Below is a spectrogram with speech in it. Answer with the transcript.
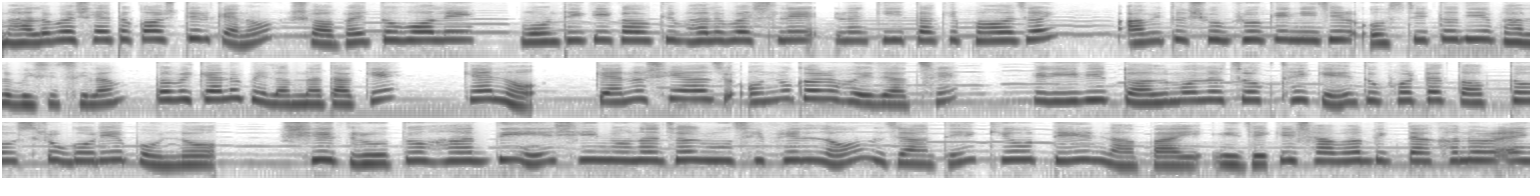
ভালোবাসা এত কষ্টের কেন? সবাই তো বলে, মন থেকে কাউকে ভালোবাসলে নাকি তাকে পাওয়া যায়? আমি তো শুভ্রকে নিজের অস্তিত্ব দিয়ে ভালোবেসেছিলাম, তবে কেন পেলাম না তাকে? কেন? কেন সে আজ অন্য কারও হয়ে যাচ্ছে? হৃদির টলমল চোখ থেকে দুফোটা তপ্ত অশ্রু গড়িয়ে পড়ল। সে দ্রুত হাত দিয়ে সেই নোনা জল মুছে ফেলল যাতে কেউ টের না পায়। নিজেকে স্বাভাবিক দেখানোর এক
